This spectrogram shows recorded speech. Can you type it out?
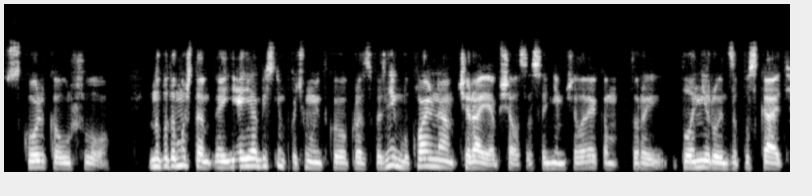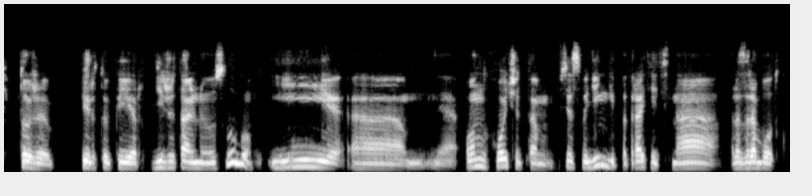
сколько ушло? Ну, потому что я, я объясню, почему такой вопрос возник. Буквально вчера я общался с одним человеком, который планирует запускать тоже peer-to-peer диджитальную услугу, и э, он хочет там все свои деньги потратить на разработку.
